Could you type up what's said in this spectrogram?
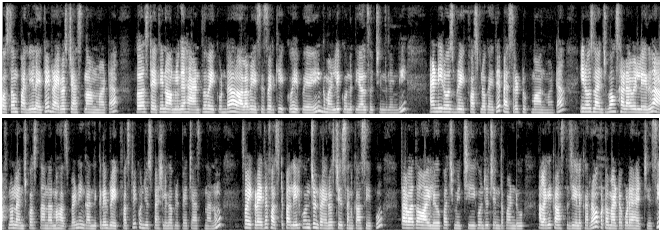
కోసం పల్లీలు అయితే డ్రై రోస్ట్ చేస్తున్నాం అనమాట ఫస్ట్ అయితే నార్మల్గా హ్యాండ్తో వేయకుండా అలా వేసేసరికి ఎక్కువ అయిపోయాయి ఇంక మళ్ళీ కొన్ని తీయాల్సి వచ్చిందిలేండి. అండ్ ఈరోజు బ్రేక్ఫాస్ట్లోకి అయితే పెసరట్టు ఉప్మా అనమాట ఈరోజు లంచ్ బాక్స్ హడావిడి లేదు. ఆఫ్టర్నూన్ లంచ్కి వస్తా అన్నారు మా హస్బెండ్. ఇంకా అందుకనే బ్రేక్ఫాస్టే కొంచెం స్పెషల్గా ప్రిపేర్ చేస్తున్నాను. సో ఇక్కడైతే ఫస్ట్ పల్లీలు కొంచెం డ్రై రోస్ట్ చేశాను కాసేపు. తర్వాత ఆయిల్ పచ్చిమిర్చి కొంచెం చింతపండు అలాగే కాస్త జీలకర్ర ఒక టొమాటో కూడా యాడ్ చేసి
